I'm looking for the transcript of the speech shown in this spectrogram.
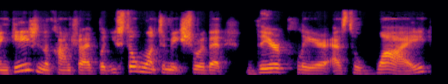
engage in the contract, but you still want to make sure that they're clear as to why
